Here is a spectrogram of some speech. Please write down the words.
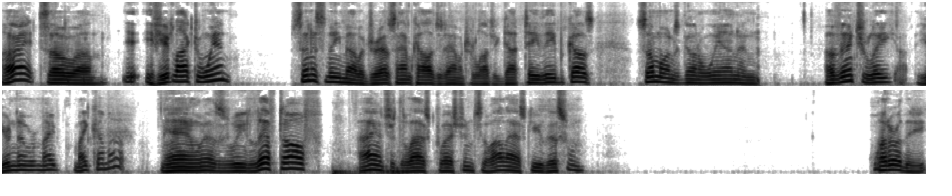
All right. So um, if you'd like to win, send us an email address, hamcollege at amateurlogic.tv, because someone's going to win, and eventually uh, your number may, may come up. And as we left off, I answered the last question, so I'll ask you this one. What are the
